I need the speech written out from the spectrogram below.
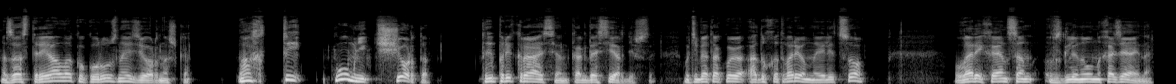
застряло кукурузное зернышко». «Ах ты, умник чертов! Ты прекрасен, когда сердишься. У тебя такое одухотворенное лицо». Ларри Хэнсон взглянул на хозяина.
